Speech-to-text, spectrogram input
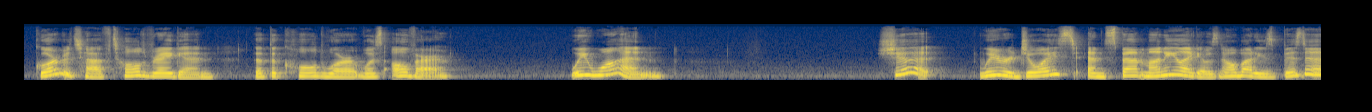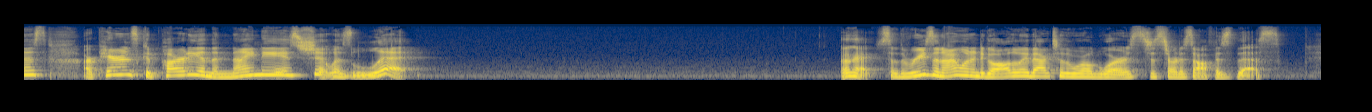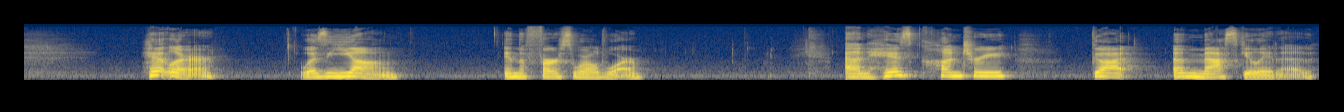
Gorbachev told Reagan that the Cold War was over. We won shit. We rejoiced and spent money like it was nobody's business. Our parents could party in the 90s. Shit was lit. Okay, so the reason I wanted to go all the way back to the World Wars to start us off is this Hitler was young in the First World War, and his country got emasculated.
